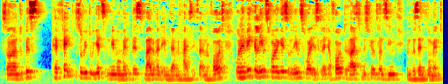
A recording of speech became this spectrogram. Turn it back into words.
sondern du bist perfekt, so wie du jetzt in dem Moment bist, weil du halt eben deinem High Excitement folgst und den Weg der Lebensfreude gehst und Lebensfreude ist gleich Erfolg, das heißt, du bist 24-7 im präsenten Moment.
